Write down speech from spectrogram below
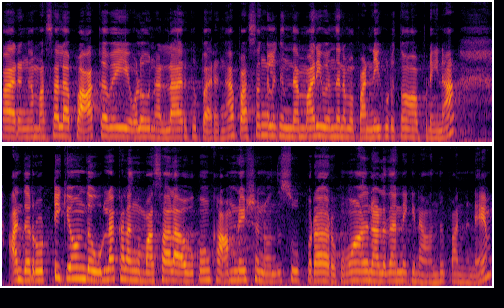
பாருங்கள் மசாலா பார்க்கவே எவ்வளோ நல்லா இருக்குது பாருங்கள் பசங்களுக்கு இந்த மாதிரி வந்து நம்ம பண்ணி கொடுத்தோம் அப்படின்னா அந்த ரொட்டிக்கும் இந்த உருளைக்கிழங்கு மசாலாவுக்கும் காம்பினேஷன் வந்து சூப்பராக இருக்கும். அதனால தான் இன்றைக்கி நான் வந்து பண்ணினேன்.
